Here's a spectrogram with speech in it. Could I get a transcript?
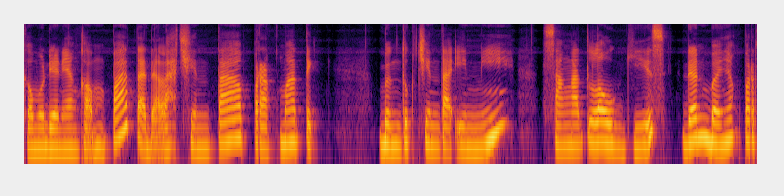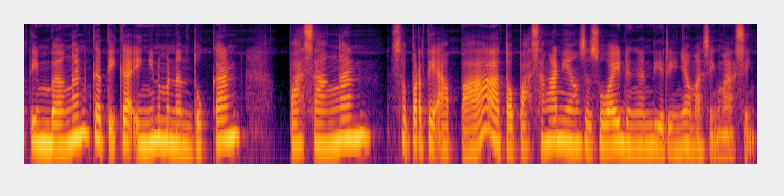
Kemudian yang keempat adalah cinta pragmatik. Bentuk cinta ini sangat logis dan banyak pertimbangan ketika ingin menentukan pasangan seperti apa atau pasangan yang sesuai dengan dirinya masing-masing.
